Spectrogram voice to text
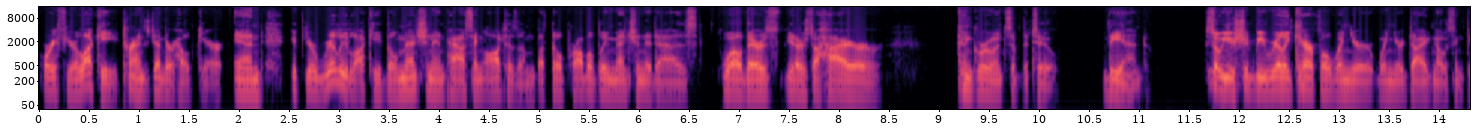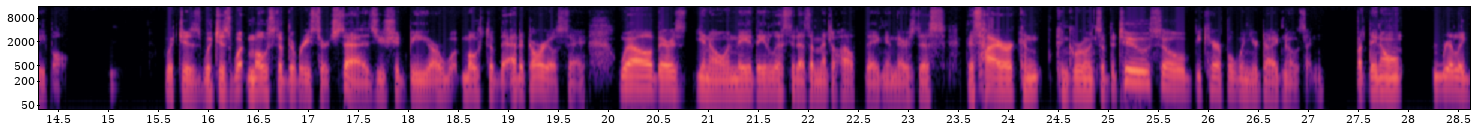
or if you're lucky transgender healthcare. And if you're really lucky they'll mention in passing autism but they'll probably mention it as well there's there's a higher congruence of the two the end. So you should be really careful when you're when you're diagnosing people which is which is what most of the research says. You should be or what most of the editorials say. Well there's you know and they they list it as a mental health thing and there's this this higher con- congruence of the two so be careful when you're diagnosing. But they don't really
